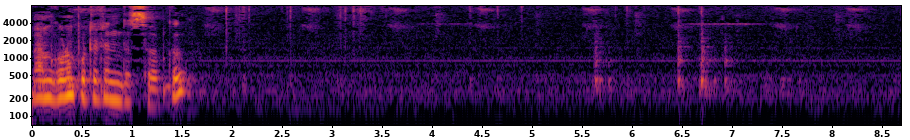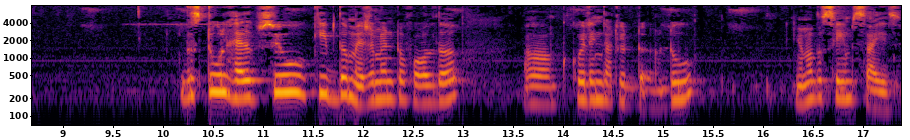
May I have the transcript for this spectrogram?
I'm going to put it in this circle. This tool helps you keep the measurement of all the uh, quilling that you do, you know, the same size.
